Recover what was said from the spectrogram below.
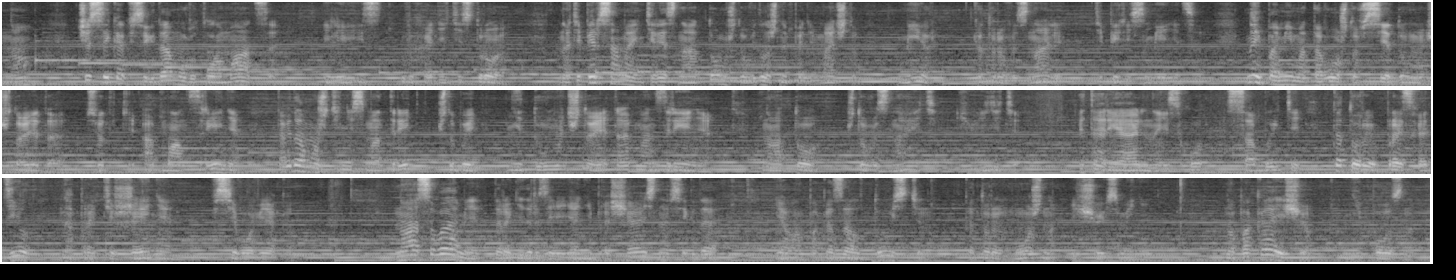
Но часы, как всегда, могут ломаться или из, выходить из строя. Но теперь самое интересное о том, что вы должны понимать, что мир, который вы знали, теперь изменится. Ну и помимо того, что все думают, что это все-таки обман зрения, тогда можете не смотреть, чтобы не думать, что это обман зрения. Ну а то, что вы знаете и видите, это реальный исход событий, который происходил на протяжении всего века. Ну а с вами, дорогие друзья, я не прощаюсь навсегда. Я вам показал ту истину, которую можно еще изменить. Но пока еще не поздно.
